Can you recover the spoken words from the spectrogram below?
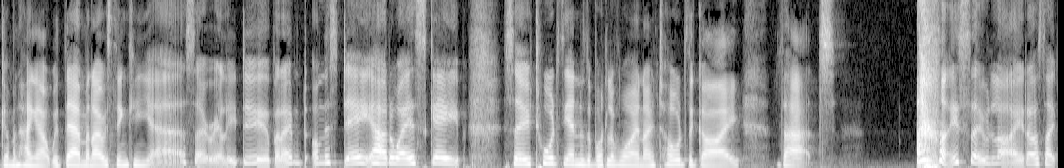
come and hang out with them? And I was thinking, yes, I really do, but I'm on this date. How do I escape? So towards the end of the bottle of wine, I told the guy that. I so lied. I was like,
